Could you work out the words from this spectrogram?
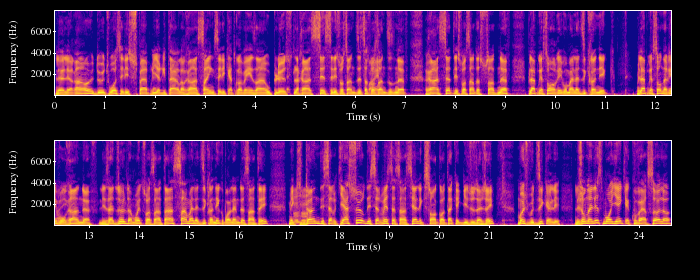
le, rang 1, 2, 3, c'est les super prioritaires. Le rang 5, c'est les 80 ans ou plus. Le rang 6, c'est les 70 à 79. Rang 7, les 60 à 69. Puis là, après ça, on arrive aux maladies chroniques. Mais là, après ça, on arrive au rang 9. Les adultes de moins de 60 ans, sans maladie chronique ou problème de santé, mais qui mhm. donnent des services, qui assurent des services essentiels et qui sont en contact avec des usagers. Moi, je vous dis que les, les journalistes moyens qui ont couvert ça, là,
